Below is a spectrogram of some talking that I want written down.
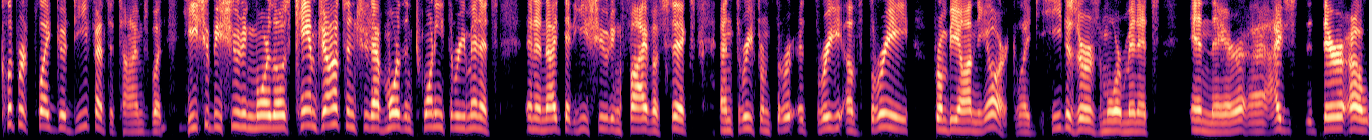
Clippers played good defense at times, but he should be shooting more of those. Cam Johnson should have more than 23 minutes in a night that he's shooting five of six and three from three, three of three from beyond the arc. Like he deserves more minutes in there. Uh, I just there are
